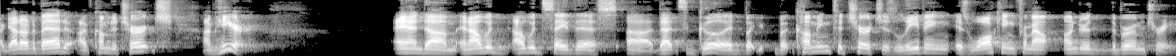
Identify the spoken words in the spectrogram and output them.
I got out of bed. I've come to church. I'm here. And, um, and I, would, I would say this uh, that's good, but, but coming to church is leaving, is walking from out under the broom tree.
